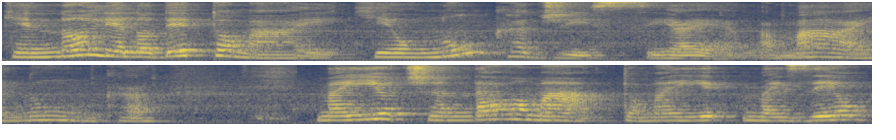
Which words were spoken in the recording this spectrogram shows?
que non gliel'ho detto mai, que eu nunca disse a ela, mai, nunca. Mas io ci andavo matto, mas eu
